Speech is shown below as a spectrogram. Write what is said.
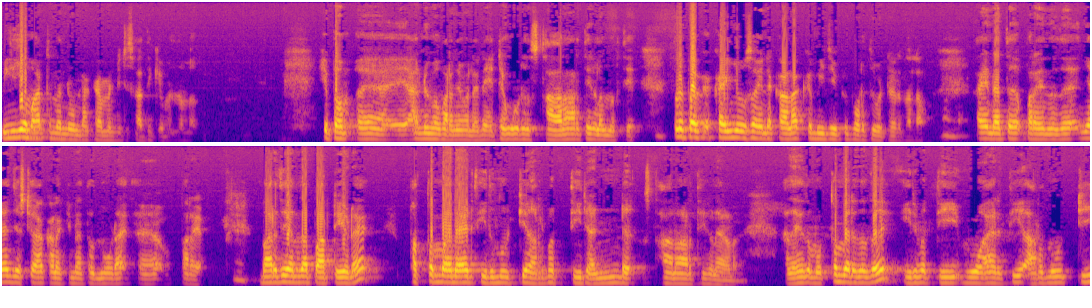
വലിയ മാറ്റം തന്നെ ഉണ്ടാക്കാൻ വേണ്ടിയിട്ട് സാധിക്കും എന്നുള്ളത് ഇപ്പം അനുമ പറഞ്ഞ പോലെ തന്നെ ഏറ്റവും കൂടുതൽ സ്ഥാനാർത്ഥികളെ നിർത്തി നമ്മളിപ്പോ കഴിഞ്ഞ ദിവസം അതിന്റെ കണക്ക് ബി ജെ പി പുറത്തു വിട്ടിരുന്നല്ലോ. അതിന്റെ അകത്ത് പറയുന്നത് ഞാൻ ജസ്റ്റ് ആ കണക്കിന്റെ അകത്ത് ഒന്നുകൂടെ പറയാം. ഭാരതീയ ജനതാ പാർട്ടിയുടെ പത്തൊമ്പതിനായിരത്തി ഇരുന്നൂറ്റി അറുപത്തി രണ്ട് സ്ഥാനാർത്ഥികളെയാണ്. അതായത് മൊത്തം വരുന്നത് ഇരുപത്തി മൂവായിരത്തി അറുന്നൂറ്റി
